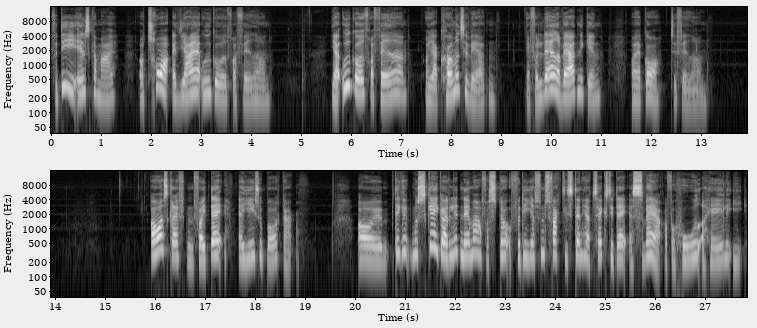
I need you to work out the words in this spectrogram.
fordi I elsker mig og tror, at jeg er udgået fra faderen. Jeg er udgået fra faderen, og jeg er kommet til verden. Jeg forlader verden igen, og jeg går til faderen. Overskriften for i dag er Jesu bortgang. Og øh, det kan måske gøre det lidt nemmere at forstå, fordi jeg synes faktisk, at den her tekst i dag er svær at få hoved og hale i.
